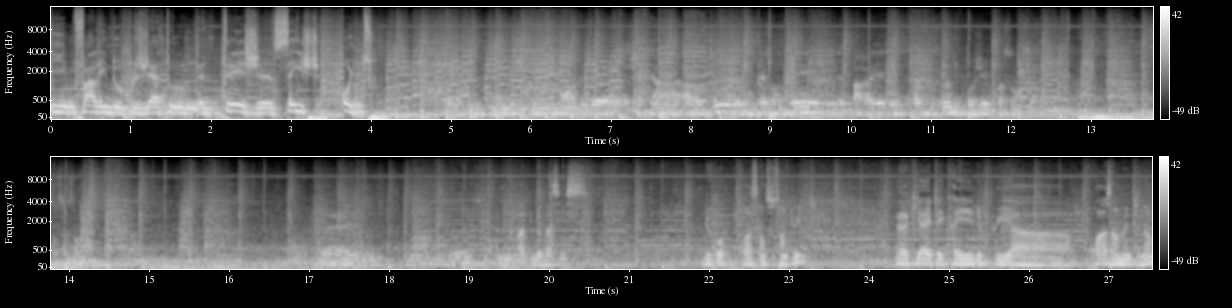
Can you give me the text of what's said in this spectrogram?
e me falem do projeto 368. de chacun avant tout, de vous présenter de parler de votre vision du projet 360. Le bassiste du groupe 368, euh, qui a été créé depuis euh, trois ans maintenant.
